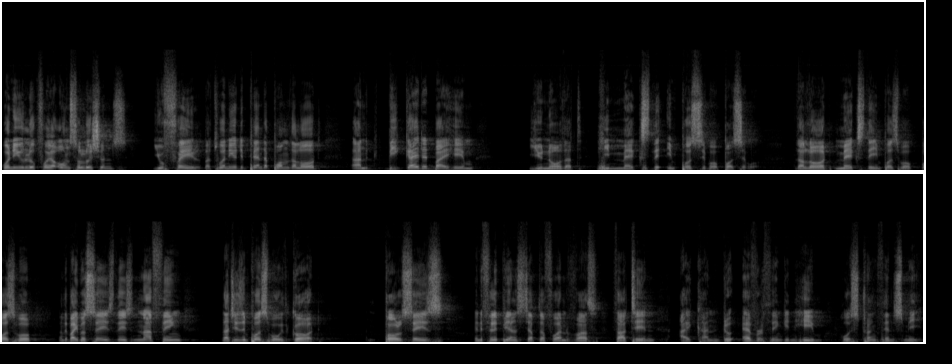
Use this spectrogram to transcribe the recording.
When you look for your own solutions, you fail. But when you depend upon the Lord and be guided by Him, you know that He makes the impossible possible. The Lord makes the impossible possible. And the Bible says there's nothing that is impossible with God. And Paul says in Philippians chapter 4 and verse 13, I can do everything in Him who strengthens me.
